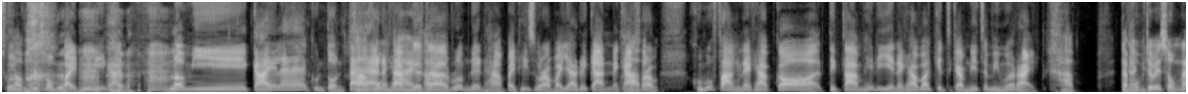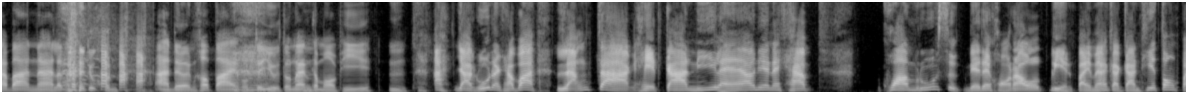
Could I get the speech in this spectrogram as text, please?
ชวนครับคุณผู้ชมไปที่นี่กัน เรามีไกด์แล้วนะคุณตนแต่ครับผมนะครับได้เดี๋ยวครับจะร่วมเดินทางไปที่สุราบายาด้วยกันนะครับครับสำหรับคุณผู้ฟังนะครับ ก็ติดตามให้ดีนะครับ ว่ากิจกรรมนี้จะมีเมื่อไหร่ครับแต่ผมจะไปส่งหน้าบ้านนะ แล้วก็ให้ทุกคนอ่าเดินเข้าไป ผมจะอยู่ตรงนั้นกับหมอผีอืมอะอยากรู้นะครับว่าหลังจากเหตุการณ์นี้แล้วเนี่ยนะครับ ความรู้สึกใดๆของเราเปลี่ยนไปไหมกับการที่ต้องไป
